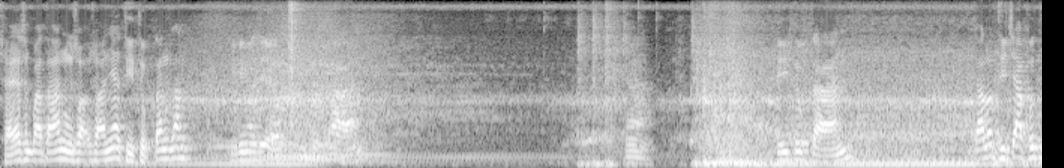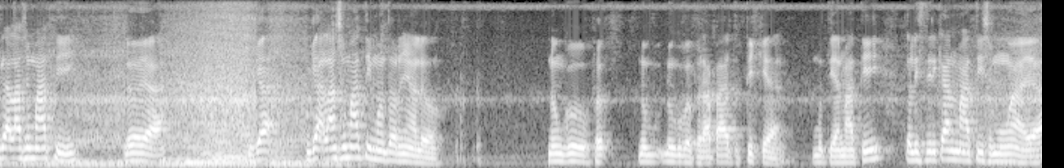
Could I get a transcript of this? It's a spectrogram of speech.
Saya sempat anu so soalnya dihidupkan kan ini masih ya? Dihidupkan. Nah. Dihidupkan. Kalau dicabut nggak langsung mati. Loh ya. Nggak nggak langsung mati motornya loh nunggu nunggu beberapa detik ya. Kemudian mati kelistrikan mati semua ya.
